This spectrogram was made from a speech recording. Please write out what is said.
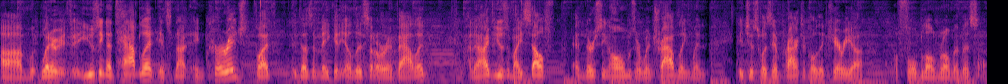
Um, whether using a tablet, it's not encouraged, but it doesn't make it illicit or invalid. And I've used it myself at nursing homes or when traveling when it just was impractical to carry a, a full blown Roman Missal.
